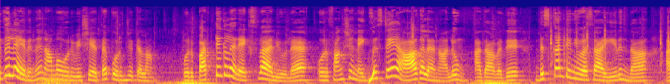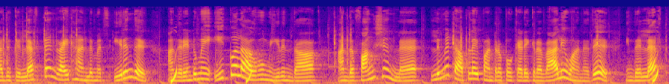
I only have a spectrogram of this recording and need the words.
இதில் இருந்து நாம் ஒரு விஷயத்தை புரிஞ்சுக்கலாம். ஒரு பர்டிகுலர் எக்ஸ் வேல்யூவில் ஒரு ஃபங்க்ஷன் எக்ஸிஸ்டே ஆகலைனாலும் அதாவது டிஸ்கண்டினியூவஸாக இருந்தால் அதுக்கு left and right hand limits இருந்து அந்த ரெண்டுமே ஈக்குவலாகவும் இருந்தால் அந்த ஃபங்க்ஷனில் லிமிட் அப்ளை பண்ணுறப்போ கிடைக்கிற வேல்யூவானது இந்த லெஃப்ட்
